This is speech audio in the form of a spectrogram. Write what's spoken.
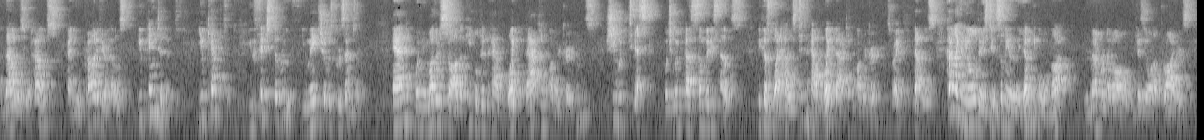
and that was your house, and you were proud of your house, you painted it, you kept it, you fixed the roof, you made sure it was presentable. And when your mother saw that people didn't have white backing on their curtains, she would tisk when she went past somebody's house. Because what house didn't have white backing on their curtains, right? That was kind of like in the old days, too, something that the young people will not remember at all because they all have dryers.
